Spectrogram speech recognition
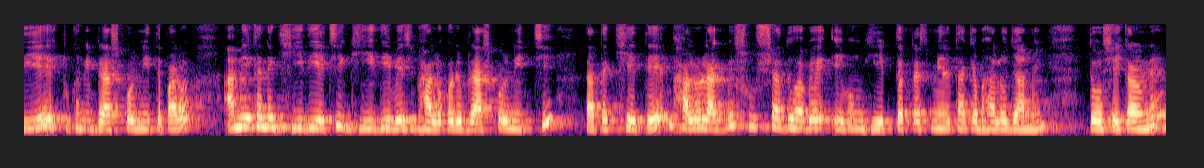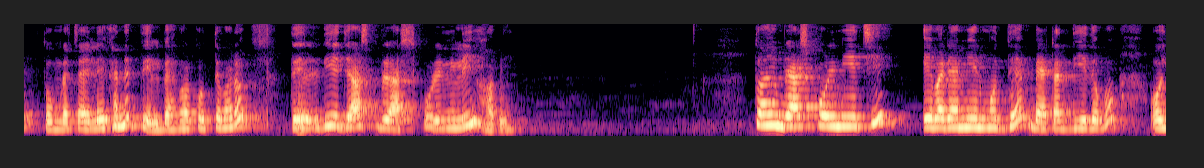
দিয়ে একটুখানি ব্রাশ করে নিতে পারো। আমি এখানে ঘি দিয়েছি। ঘি দিয়ে বেশ ভালো করে ব্রাশ করে নিচ্ছি। তাতে খেতে ভালো লাগবে, সুস্বাদু হবে এবং ঘির তো একটা স্মেল থাকে ভালো জানোই। তো সেই কারণে তোমরা চাইলে এখানে তেল ব্যবহার করতে পারো। তেল দিয়ে জাস্ট ব্রাশ করে নিলেই হবে। তো আমি ব্রাশ করে নিয়েছি। এবারে আমি এর মধ্যে ব্যাটার দিয়ে দেবো। ওই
